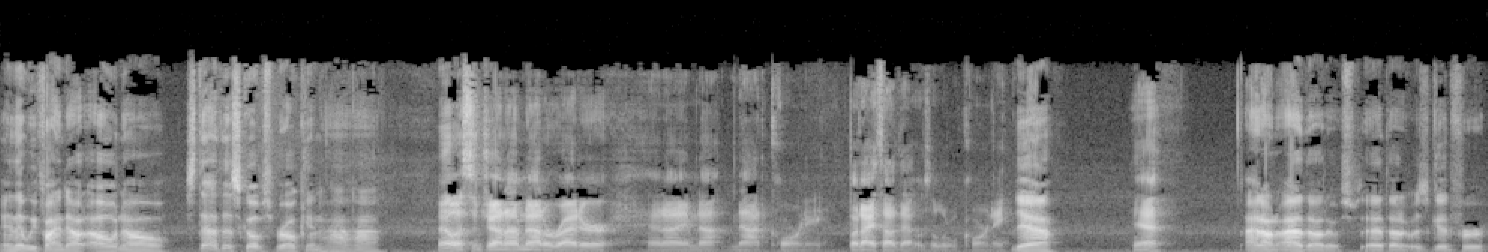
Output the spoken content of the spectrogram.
And then we find out, "Oh no, stethoscope's broken." Ha ha. No, listen, John. I'm not a writer, and I am not not corny. But I thought that was a little corny. Yeah, Yeah. I don't know. I thought it was. I thought it was good for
